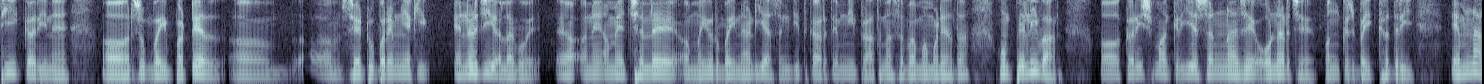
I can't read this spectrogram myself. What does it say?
થી કરીને હર્ષુખભાઈ પટેલ સેટ ઉપર એમની આખી એનર્જી અલગ હોય. અને અમે છેલ્લે મયુરભાઈ નાડિયા સંગીતકાર તેમની પ્રાર્થના સભામાં મળ્યા હતા. હું પહેલીવાર વાર કરિશ્મા ક્રિએશનના જે ઓનર છે, પંકજભાઈ ખત્રી, એમના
